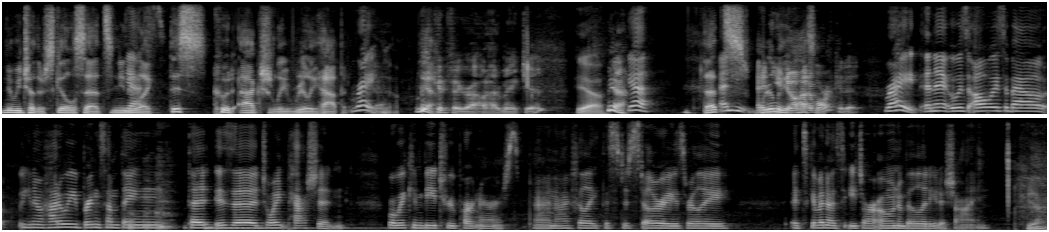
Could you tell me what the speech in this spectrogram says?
knew each other's skill sets, and you knew like this could actually really happen. right. Lee Yeah. could figure out how to make gin. yeah. Yeah. Yeah. That's And- And really you know how awesome. to market it. Right. And it was always about, you know, how do we bring something that is a joint passion where we can be true partners? And I feel like this distillery is really, it's given us each our own ability to shine. Yeah.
